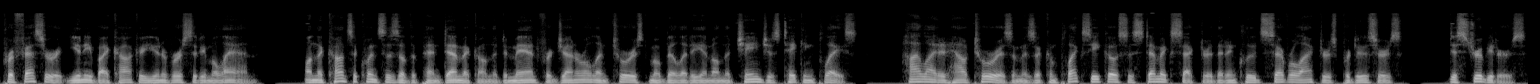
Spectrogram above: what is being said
professor at Uni Bicocca University Milan, on the consequences of the pandemic on the demand for general and tourist mobility and on the changes taking place, highlighted how tourism is a complex ecosystemic sector that includes several actors, producers, distributors,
